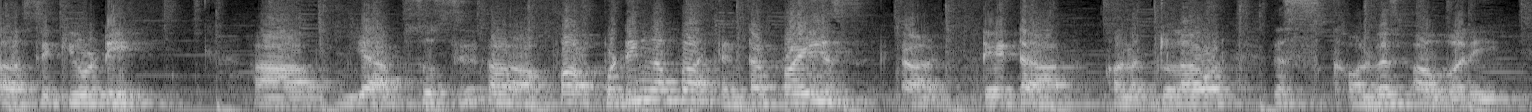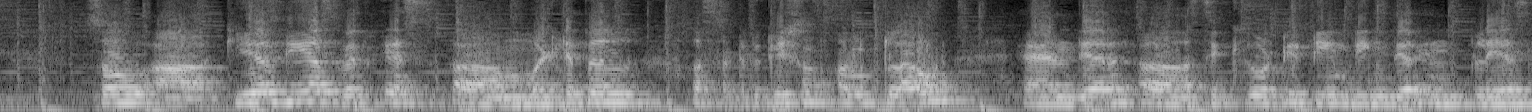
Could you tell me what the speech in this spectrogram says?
Uh, security, uh, yeah, so uh, for putting up an enterprise uh, data on a cloud is always a worry. So uh, with its uh, multiple uh, certifications on cloud and their uh, security team being there in place,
